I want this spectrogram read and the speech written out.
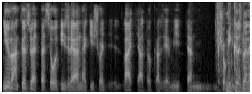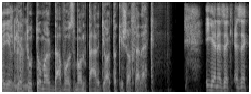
Nyilván közvetve szólt Izraelnek is, hogy látjátok azért mi itt sok Miközben egyébként tudtom, hogy Davosban tárgyaltak is a felek. Igen, ezek, ezek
